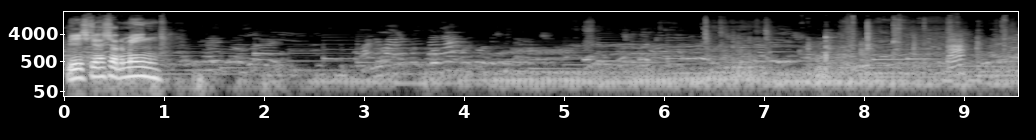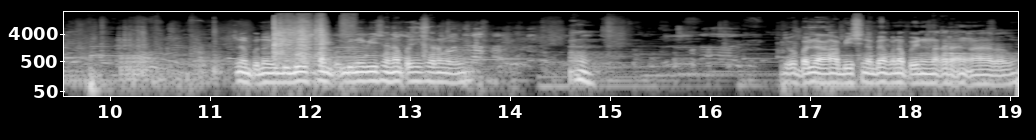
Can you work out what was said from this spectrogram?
Bihis ka na, Charmaine. Ano po, nagbibihis na po, binibisa na po si Charmaine. Di ba pala nakabisi na ko na po yung nakaraang araw.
